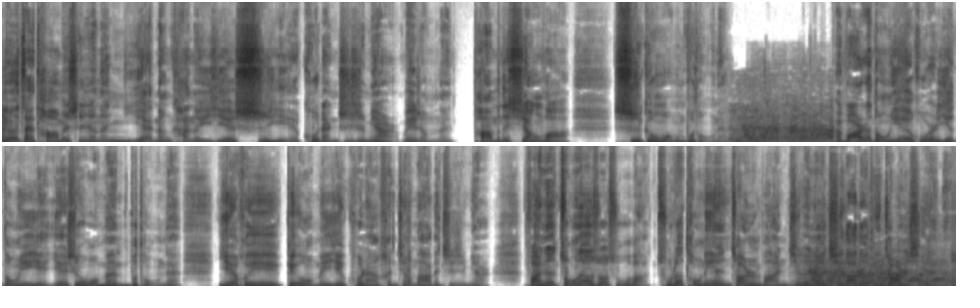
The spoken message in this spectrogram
因为在他们身上呢，你也能看到一些视野扩展知识面。为什么呢？他们的想法是跟我们不同的，玩的东西或者一些东西也也是我们不同的，也会给我们一些扩展很强大的知识面。反正综上所述吧，除了同龄人招人烦，基本上其他都挺招人喜欢的。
